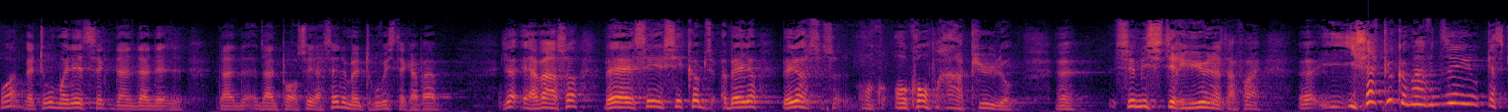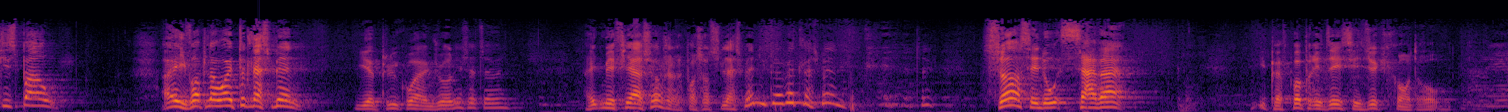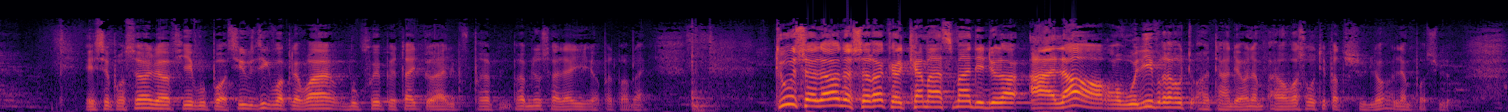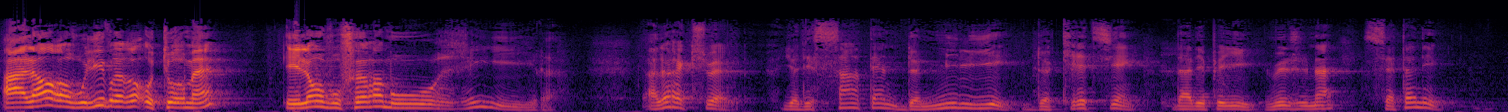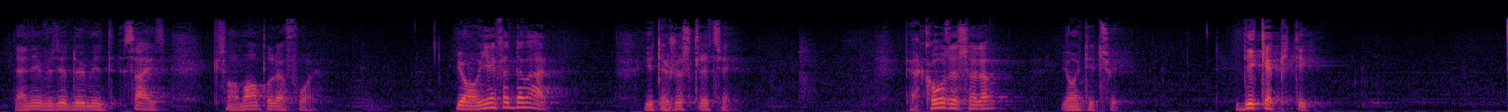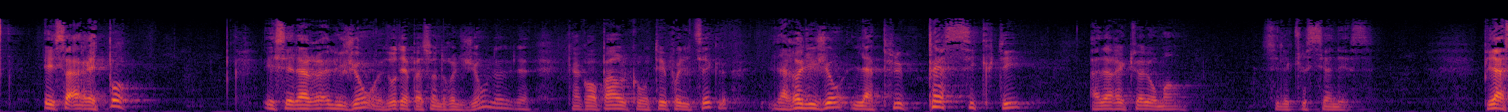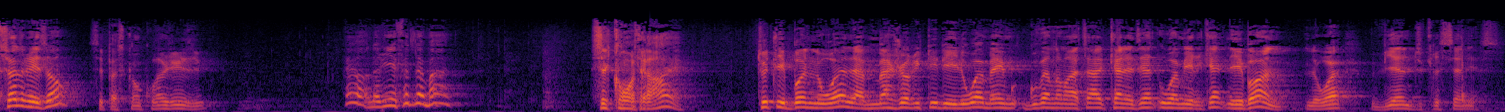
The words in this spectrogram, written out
Ouais, ben, trouve-moi le cycle dans, dans, dans, dans, le passé. Essaye de me le trouver si capable. Là, avant ça, ben, c'est, comme ça. Ben là, ben là on, ne comprend plus, là. Euh, c'est mystérieux, notre affaire. Euh, ils ne savent plus comment vous dire qu'est-ce qui se passe. il va pleuvoir toute la semaine. Il n'y a plus quoi, une journée cette semaine? Être méfié à ça, je n'aurais pas sorti la semaine, ils peuvent être la semaine. Ça, c'est nos savants. Ils ne peuvent pas prédire, c'est Dieu qui contrôle. Et c'est pour ça, là, fiez-vous pas. Si vous dites qu'il va pleuvoir, vous pouvez peut-être aller promener au soleil, il n'y a pas de problème. Tout cela ne sera que le commencement des douleurs. Alors, on vous livrera au... Attendez, on, va sauter par-dessus là, on n'aime pas celui-là. Alors, on vous livrera au tourment, et l'on vous fera mourir. À l'heure actuelle, il y a des centaines de milliers de chrétiens dans les pays musulmans cette année l'année veut dire 2016, qui sont morts pour la foi. Ils n'ont rien fait de mal. Ils étaient juste chrétiens. Puis à cause de cela, ils ont été tués, décapités. Et ça n'arrête pas. Et c'est la religion, eux autres appellent ça une religion, là, quand on parle côté politique, la religion la plus persécutée à l'heure actuelle au monde, c'est le christianisme. Puis la seule raison, c'est parce qu'on croit en Jésus. Eh, on n'a rien fait de mal. C'est le contraire. Toutes les bonnes lois, la majorité des lois, même gouvernementales, canadiennes ou américaines, les bonnes lois viennent du christianisme.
